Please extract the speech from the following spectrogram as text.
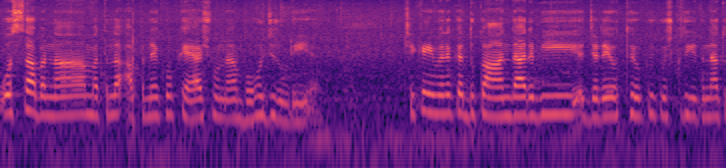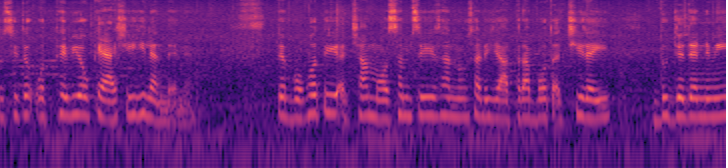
ਉਸ ਹਿਸਾਬ ਨਾਲ ਮਤਲਬ ਆਪਣੇ ਕੋਲ ਕੈਸ਼ ਹੋਣਾ ਬਹੁਤ ਜ਼ਰੂਰੀ ਹੈ। ਠੀਕ ਹੈ ਇਵਨ ਕਿ ਦੁਕਾਨਦਾਰ ਵੀ ਜਿਹੜੇ ਉੱਥੇ ਕੋਈ ਕੁਝ ਖਰੀਦਣਾ ਤੁਸੀਂ, ਤੇ ਉੱਥੇ ਵੀ ਉਹ ਕੈਸ਼ ਹੀ ਲੈਂਦੇ ਨੇ। ਤੇ ਬਹੁਤ ਹੀ ਅੱਛਾ ਮੌਸਮ ਸੀ। ਸਾਨੂੰ ਸਾਡੀ ਯਾਤਰਾ ਬਹੁਤ ਅੱਛੀ ਰਹੀ। ਦੂਜੇ ਦਿਨ ਵੀ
